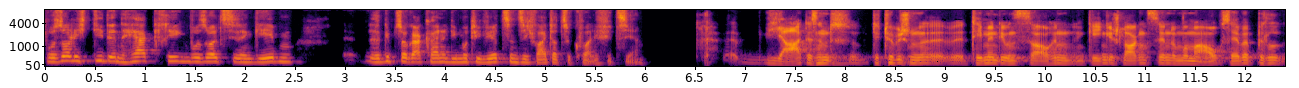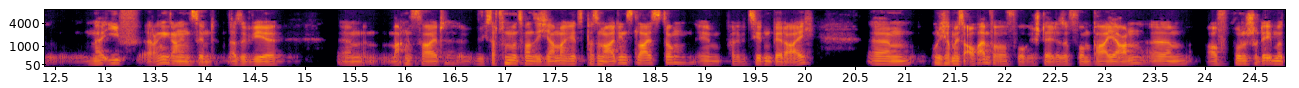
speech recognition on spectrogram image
Wo soll ich die denn herkriegen? Wo soll es die denn geben? Da gibt es sogar keine, die motiviert sind, sich weiter zu qualifizieren. Ja, das sind die typischen äh, Themen, die uns da auch entgegengeschlagen sind und wo wir auch selber ein bisschen naiv rangegangen sind. Also wir ähm, machen seit, wie gesagt, 25 Jahren mache ich jetzt Personaldienstleistung im qualifizierten Bereich. Ähm, und ich habe mir das auch einfacher vorgestellt. Also vor ein paar Jahren, ähm, aufgrund schon der immer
